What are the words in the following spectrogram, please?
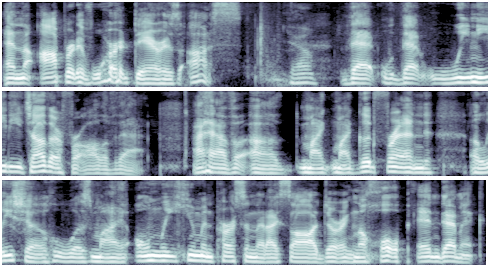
And the operative word there is us. Yeah that that we need each other for all of that. I have uh, my my good friend Alicia, who was my only human person that I saw during the whole pandemic.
